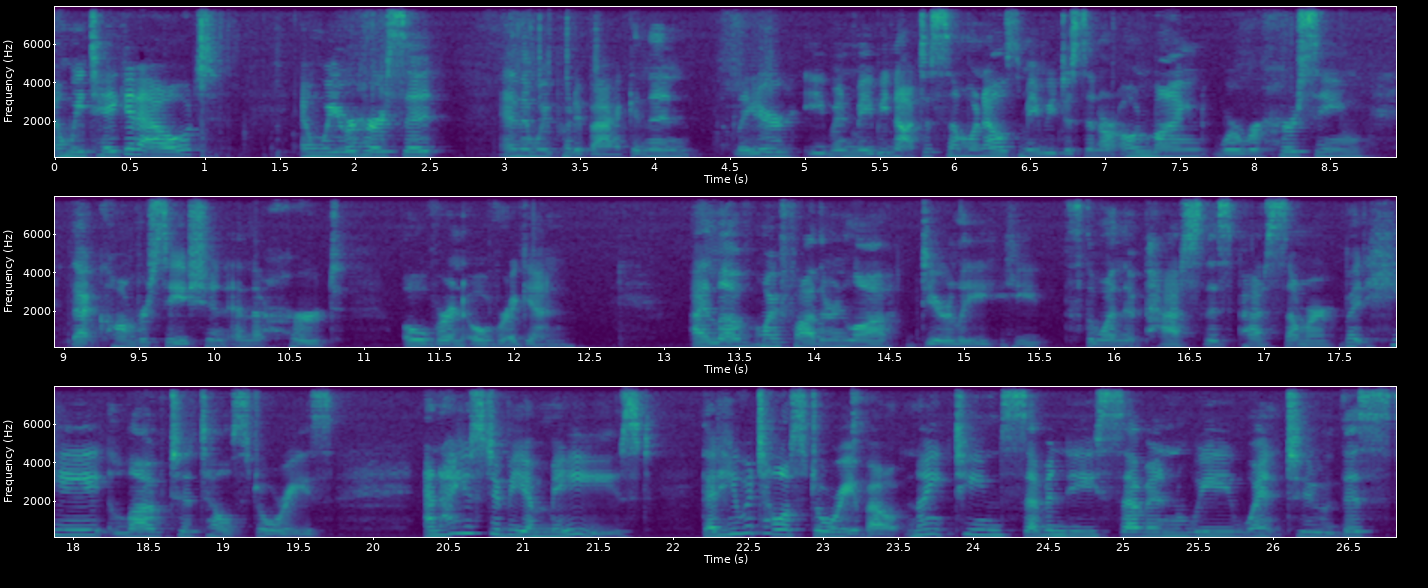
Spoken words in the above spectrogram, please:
and we take it out and we rehearse it and then we put it back. And then later, even maybe not to someone else, maybe just in our own mind, we're rehearsing that conversation and the hurt over and over again. I love my father in law dearly. He's the one that passed this past summer, but he loved to tell stories. And I used to be amazed that he would tell a story about 1977 we went to this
